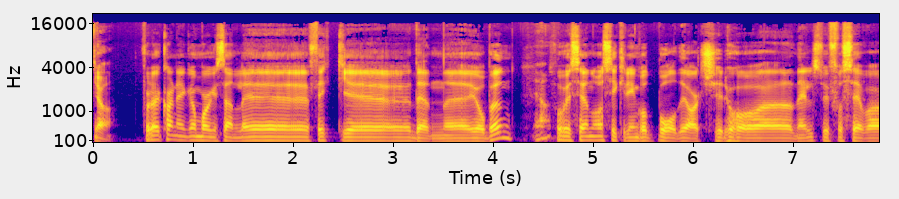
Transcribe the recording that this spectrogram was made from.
Ja, for det Carnegie og Morgan Stanley fikk eh, den eh, jobben. Ja. Så får vi se, Nå har sikringen gått både i Archer og Nels. Vi får se hva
